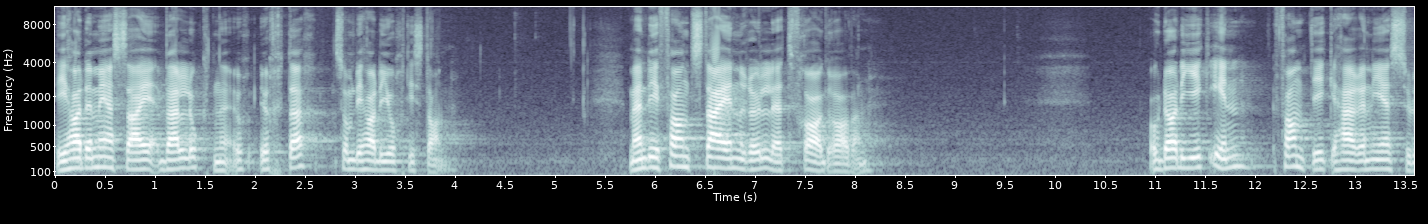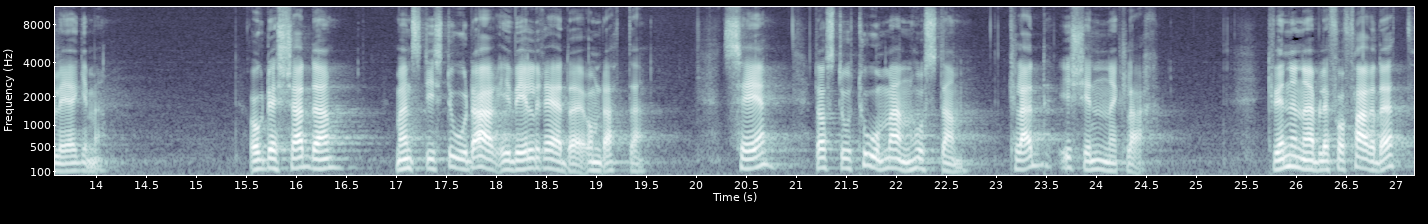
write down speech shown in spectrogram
De hadde med seg velluktende urter som de hadde gjort i stand. Men de fant stein rullet fra graven. Og da de gikk inn, fant de ikke Herren Jesu legeme. Og det skjedde mens de sto der i villrede om dette. Se, da sto to menn hos dem, kledd i skinnende klær. Kvinnene ble forferdet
